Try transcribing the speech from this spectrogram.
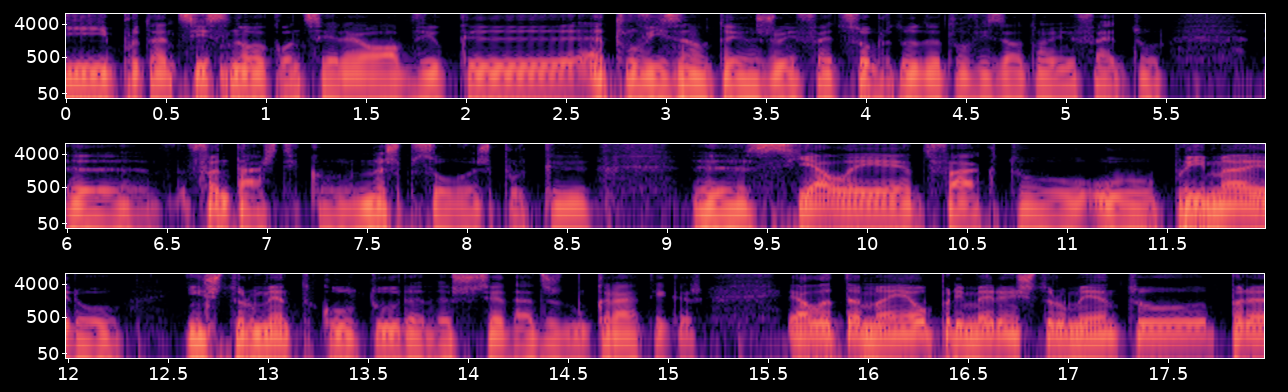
E, portanto, se isso não acontecer, é óbvio que a televisão tem hoje um efeito, sobretudo a televisão, tem um efeito uh, fantástico nas pessoas, porque uh, se ela é, de facto, o primeiro instrumento de cultura das sociedades democráticas, ela também é o primeiro instrumento para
